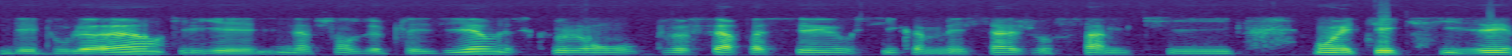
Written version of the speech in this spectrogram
des douleurs, qu'il y ait une absence de plaisir. Est-ce que l'on peut faire passer aussi comme message aux femmes qui ont été excisées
